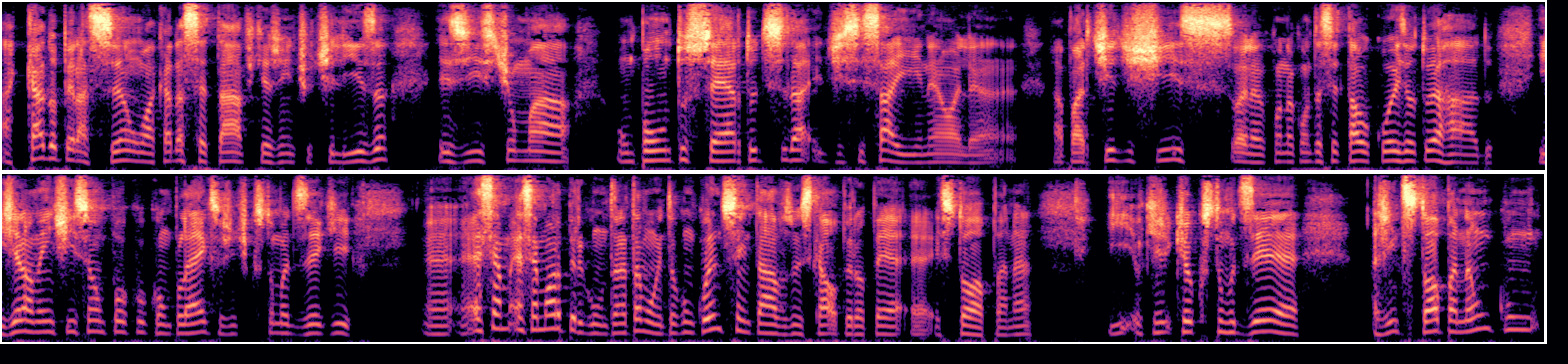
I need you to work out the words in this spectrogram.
a cada operação, a cada setup que a gente utiliza, existe uma, um ponto certo de se, de se sair, né? Olha, a partir de X, olha, quando acontecer tal coisa eu estou errado. E geralmente isso é um pouco complexo, a gente costuma dizer que É, essa, é, essa é a maior pergunta, né? Tá bom, então com quantos centavos um scalper é, estopa, né? E o que, que, eu costumo dizer é, a gente estopa não com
